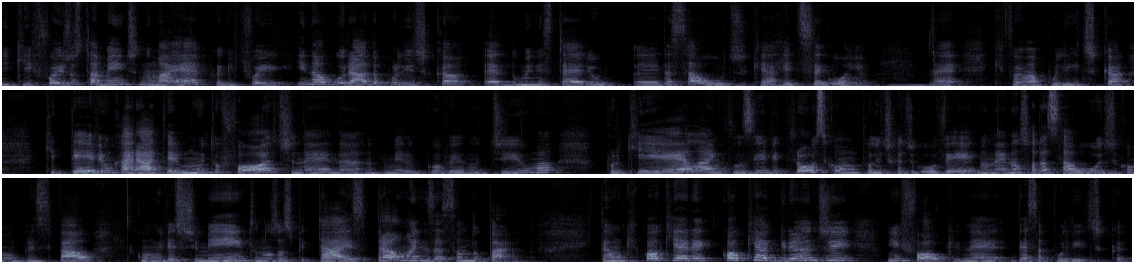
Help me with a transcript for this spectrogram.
e que foi justamente numa época que foi inaugurada a política é, do Ministério é, da Saúde, que é a Rede Cegonha. Né, que foi uma política que teve um caráter muito forte né, na, no primeiro governo Dilma, porque ela, inclusive, trouxe como política de governo, né, não só da saúde, como principal, com investimento nos hospitais para a humanização do parto. Então, que, qual, que era, qual que é a grande enfoque né, dessa política?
